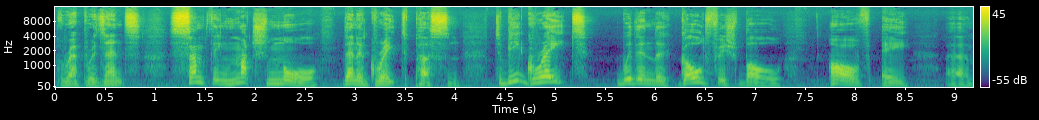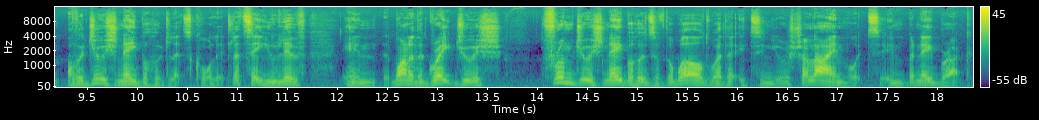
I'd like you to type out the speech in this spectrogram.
represents something much more than a great person. To be great within the goldfish bowl of a um, of a Jewish neighborhood, let's call it. Let's say you live in one of the great Jewish, from Jewish neighborhoods of the world, whether it's in Yerushalayim or it's in Bnei Brak,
